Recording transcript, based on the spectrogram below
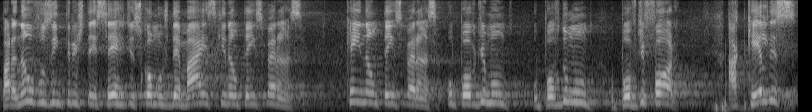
para não vos entristecerdes como os demais que não têm esperança. Quem não tem esperança? O povo de mundo, o povo do mundo, o povo de fora. Aqueles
